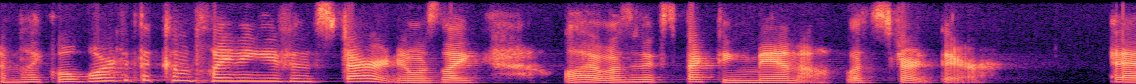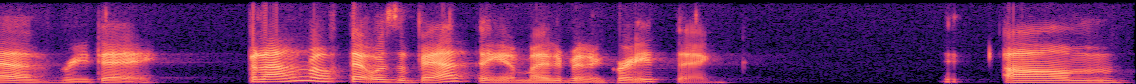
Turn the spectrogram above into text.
I'm like, well, where did the complaining even start? And it was like, well, I wasn't expecting manna. Let's start there every day. But I don't know if that was a bad thing. It might have been a great thing. Um,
